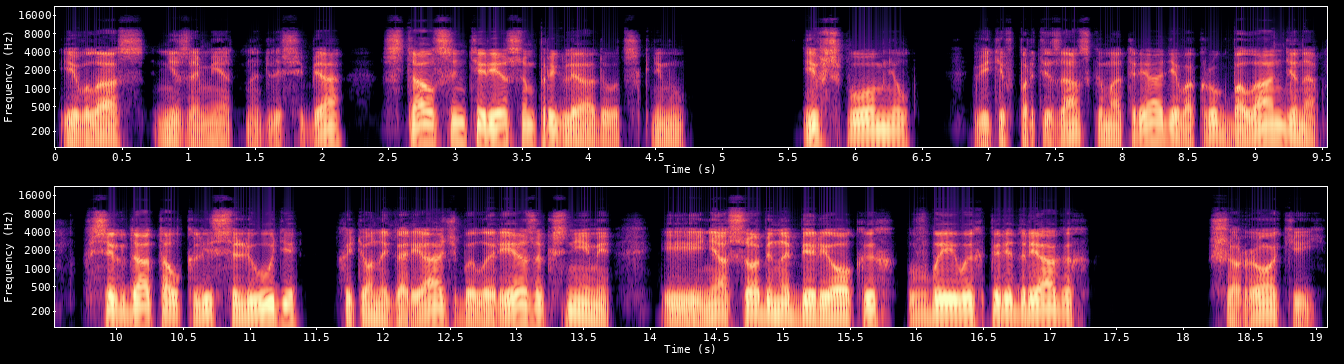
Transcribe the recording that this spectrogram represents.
и Влас незаметно для себя стал с интересом приглядываться к нему. И вспомнил, ведь и в партизанском отряде вокруг Баландина всегда толклись люди, хоть он и горяч был, и резок с ними, и не особенно берег их в боевых передрягах. Широкий,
